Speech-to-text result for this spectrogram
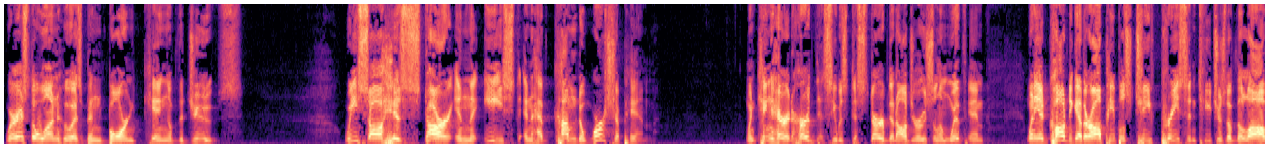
Where is the one who has been born king of the Jews? We saw his star in the east and have come to worship him. When King Herod heard this, he was disturbed, and all Jerusalem with him. When he had called together all people's chief priests and teachers of the law,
